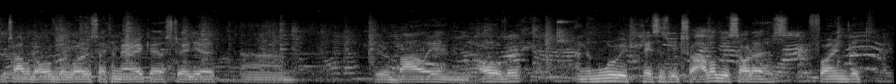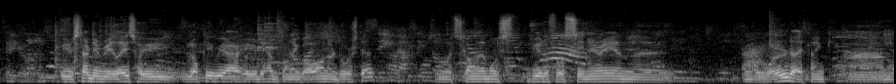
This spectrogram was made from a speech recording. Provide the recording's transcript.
We travelled all over the world, South America, Australia, um, we were in Bali and all over. And the more we, places we travelled, we sort of found that we started to realise how lucky we are here to have Donegal on our doorstep. So it's some of the most beautiful scenery in the, in the world, I think. Um,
